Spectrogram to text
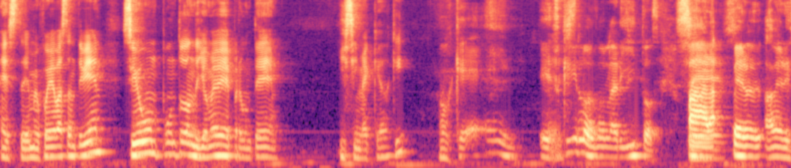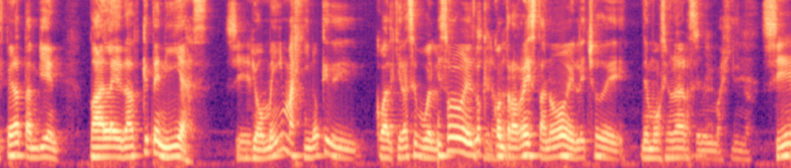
este, me fue bastante bien. Sí hubo un punto donde yo me pregunté, ¿y si me quedo aquí? Ok. Es que los dolaritos. Para, pero, a ver, espera también. Para la edad que tenías. Sí. Yo me imagino que cualquiera se vuelve. Eso es lo que contrarresta, ¿no? El hecho de de emocionarse, me imagino. Sí,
